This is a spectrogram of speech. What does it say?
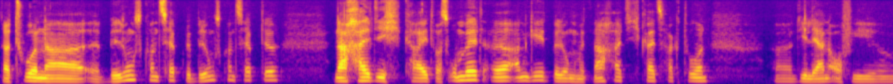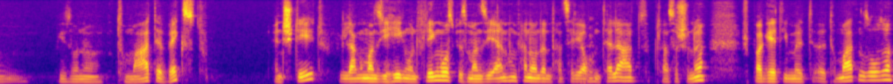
naturnahe Bildungskonzepte, Bildungskonzepte, Nachhaltigkeit, was Umwelt äh, angeht, Bildung mit Nachhaltigkeitsfaktoren. Äh, die lernen auch, wie, wie so eine Tomate wächst, entsteht, wie lange man sie hegen und pflegen muss, bis man sie ernten kann und dann tatsächlich auch einen Teller hat. Klassische, ne? Spaghetti mit äh, Tomatensoße.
